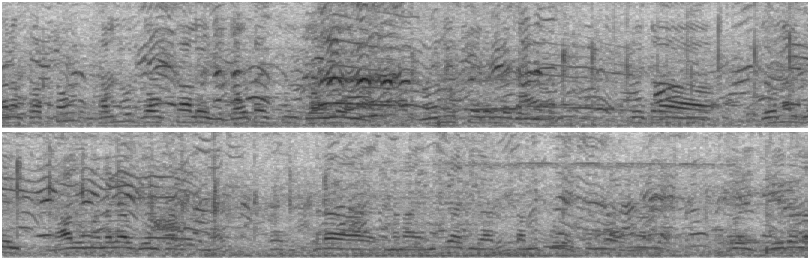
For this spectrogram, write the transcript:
మనం ప్రస్తుతం Kallur govt college govt high school గ్రౌండ్లో ఉన్నాం మినీ స్టేడియం దగ్గర ఉన్నాం. సో ఇక్కడ జోనల్ గేమ్స్ నాలుగు మండలాల గేమ్స్ ఆడుతున్నాయి ఇక్కడ మన ఇన్ఛార్జ్ గారు కందుకూరు హెచ్ఎం గారు ఉన్నారు. ఈ క్రీడల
